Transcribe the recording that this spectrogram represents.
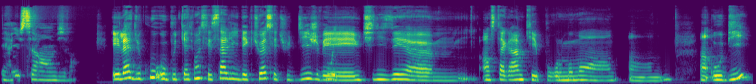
et réussir à en vivre. Et là, du coup, au bout de quatre mois, c'est ça l'idée que tu as, c'est tu te dis, je vais utiliser euh, Instagram qui est pour le moment un, hobby.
